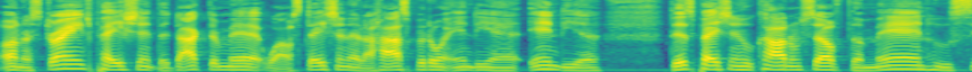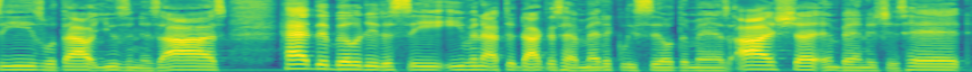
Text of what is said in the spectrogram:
on a strange patient the doctor met while stationed at a hospital in India. India. This patient, who called himself the man who sees without using his eyes, had the ability to see even after doctors had medically sealed the man's eyes shut and bandaged his head.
